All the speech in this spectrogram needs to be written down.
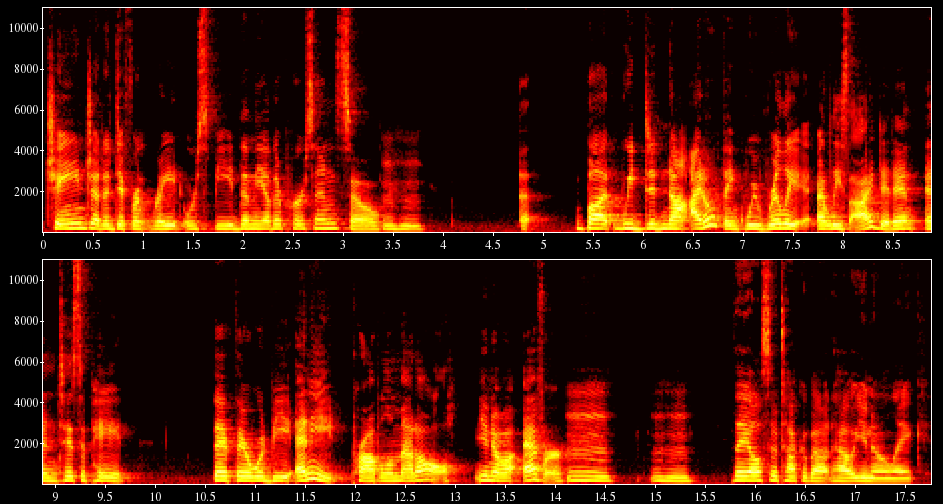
change at a different rate or speed than the other person. So, uh, but we did not, I don't think we really, at least I didn't anticipate that there would be any problem at all, you know, ever. Mm, mm-hmm. they also talk about how you know like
